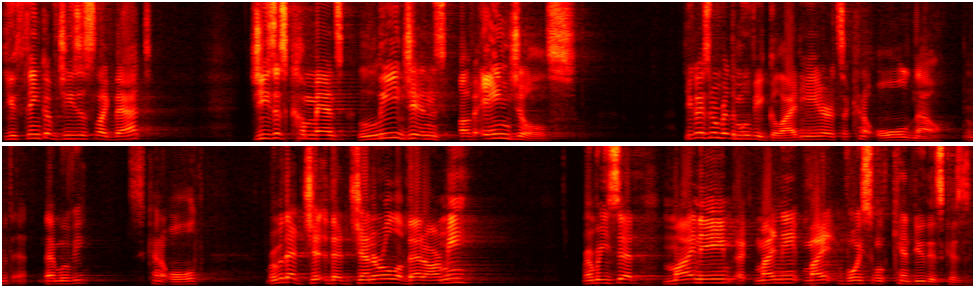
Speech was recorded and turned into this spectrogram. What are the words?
Do you think of Jesus like that? Jesus commands legions of angels. Do you guys remember the movie Gladiator? It's like kind of old now. Remember that, that movie? It's kind of old. Remember that, ge- that general of that army? Remember he said, my name, my name, my voice can't do this because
